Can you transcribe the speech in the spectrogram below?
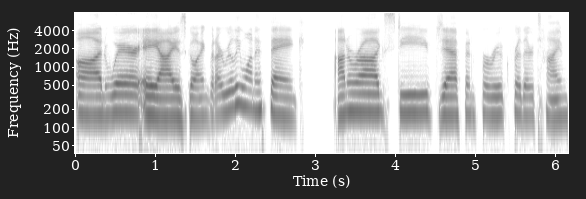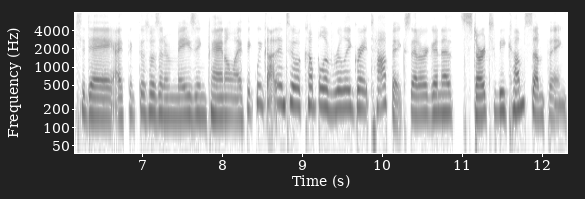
on where AI is going, but I really want to thank Anurag, Steve, Jeff, and Faruk for their time today. I think this was an amazing panel. I think we got into a couple of really great topics that are going to start to become something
